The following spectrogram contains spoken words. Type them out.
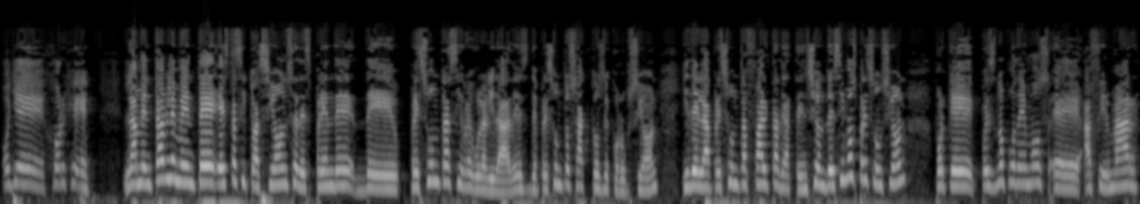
Oye, Jorge, Lamentablemente, esta situación se desprende de presuntas irregularidades, de presuntos actos de corrupción y de la presunta falta de atención. Decimos presunción porque pues no podemos eh, afirmar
